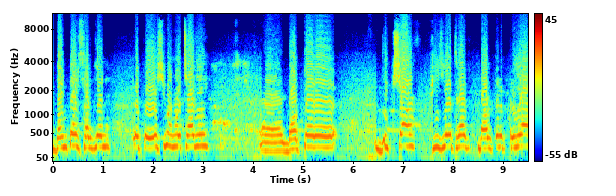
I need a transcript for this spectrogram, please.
dental surgeon Bhesh Manocha ji doctor Diksha, physiotherapy, doctor Priya,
